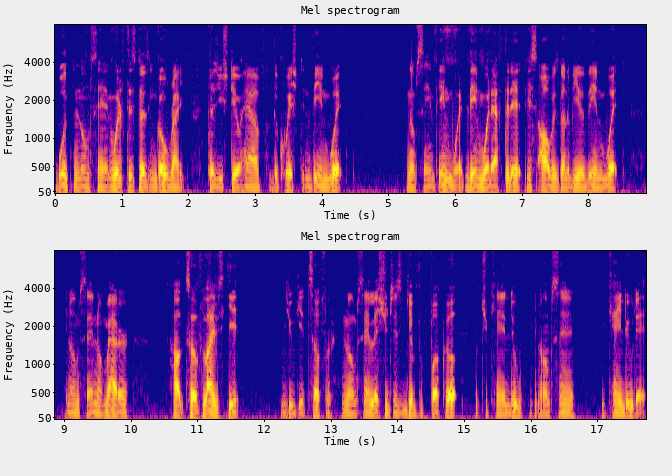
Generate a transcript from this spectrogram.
What, you know what I'm saying? What if this doesn't go right? Because you still have the question, then what? You know what I'm saying? Then what? Then what after that? It's always going to be a then what? You know what I'm saying? No matter how tough lives get, you get tougher. You know what I'm saying? Unless you just give the fuck up, but you can't do. You know what I'm saying? You can't do that.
